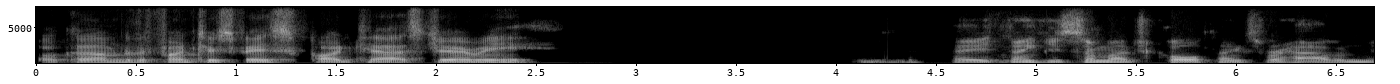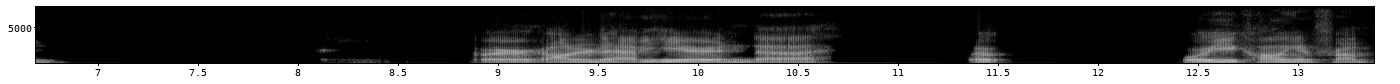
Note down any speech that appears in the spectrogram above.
Welcome to the Frontier Space Podcast, Jeremy. Hey, thank you so much, Cole. Thanks for having me. We're honored to have you here. And uh, where, where are you calling in from?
